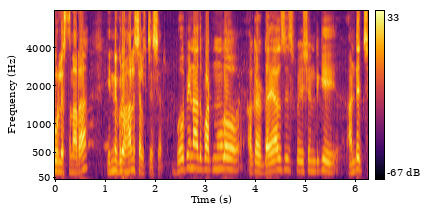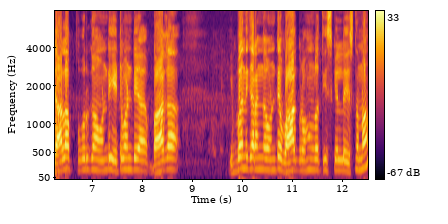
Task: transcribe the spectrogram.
ఊర్లో ఇస్తున్నారా? ఇన్ని గృహాలు సెలెక్ట్ చేశారు. గోపీనాథపట్నంలో అక్కడ డయాలసిస్ పేషెంట్కి అంటే చాలా పూర్గా ఉండి ఎటువంటి బాగా ఇబ్బందికరంగా ఉంటే వా గృహంలో తీసుకెళ్ళి ఇస్తున్నాం.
